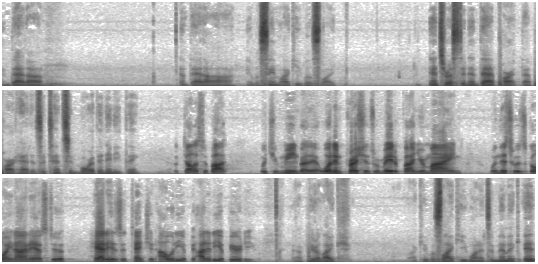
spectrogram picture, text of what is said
and that uh, and that uh, it would seem like he was like interested in that part. That part had his attention more than anything. Tell us about what you mean by that. What impressions were made upon your mind when this was going on as to had his attention? How, would he, how did he appear to you? It appeared like it was like he wanted to mimic it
